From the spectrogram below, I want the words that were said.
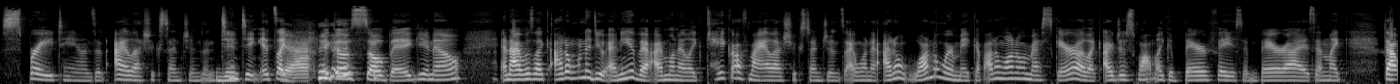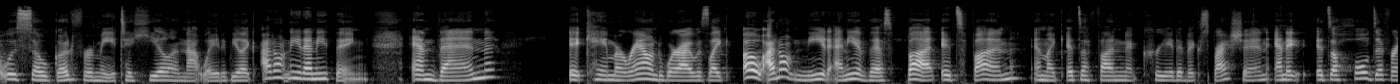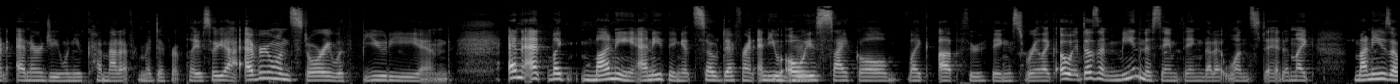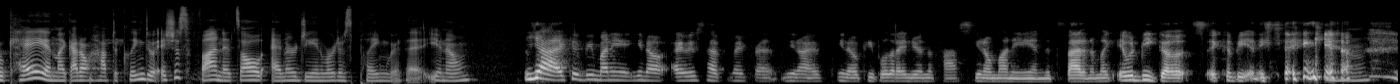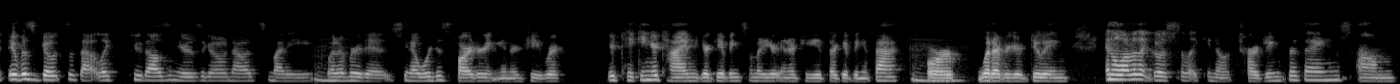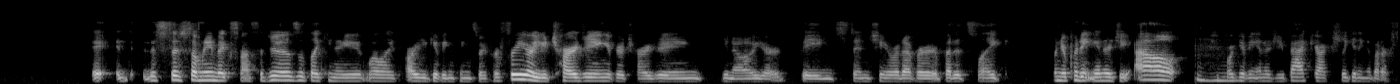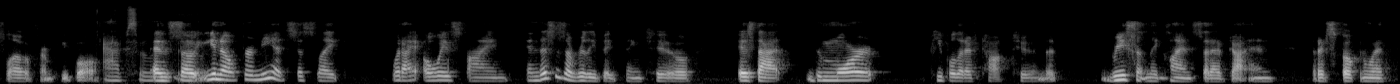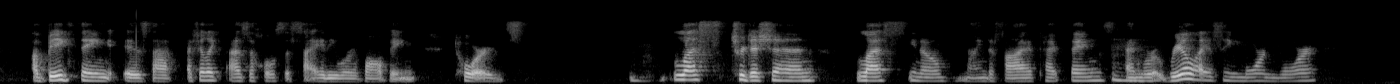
spray tans and eyelash extensions and tinting. It's like yeah. it goes so big, you know? And I was like, I don't want to do any of it. I want to like take off my eyelash extensions. I want to I don't want to wear makeup. I don't want to wear mascara. Like I just want like a bare face and bare eyes. And like that was so good for me to heal in that way to be like, I don't need anything. And then it came around where I was like, oh, I don't need any of this, but it's fun and like it's a fun creative expression and it, it's a whole different energy when you come at it from a different place. So yeah, everyone's story with beauty and and at, like money, anything, it's so different and you mm-hmm. always cycle like up through things where you're like, oh, it doesn't mean the same thing that it once did. And like money is okay and like I don't have to cling to it. It's just fun. It's all energy and we're just playing with it, you know? Yeah it could be money. You know i always have my friends you know i have you know people that i knew in the past you know money and it's bad and i'm like it would be goats. It could be anything. You mm-hmm. know it was goats without like 2000 years ago. Now it's money mm-hmm. whatever it is. You know we're just bartering energy. We're you're taking your time. You're giving somebody your energy. They're giving it back mm-hmm. or whatever you're doing. And a lot of that goes to like you know charging for things. Um it, it, this, there's so many mixed messages with like you know you well like are you giving things away for free? Are you charging? If you're charging you know you're being stingy or whatever. But it's like when you're putting energy out mm-hmm. people are giving energy back you're actually getting a better flow from people. Absolutely. And so you know for me it's just like what i always find and this is a really big thing too is that the more people that i've talked to and the recently clients that i've gotten that i've spoken with a big thing is that I feel like as a whole society, we're evolving towards less tradition, less, you know, nine to five type things. Mm-hmm. And we're realizing more and more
